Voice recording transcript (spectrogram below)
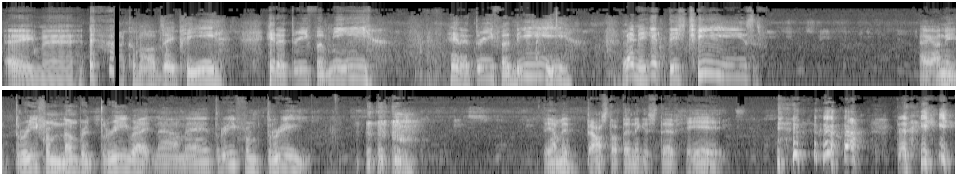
Hey, man. Come on, JP. Hit a three for me. Hit a three for D. Let me get this cheese. Hey, I need three from number three right now, man. Three from three. Damn, it bounced off that nigga Steph head. he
